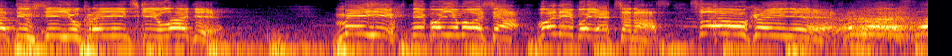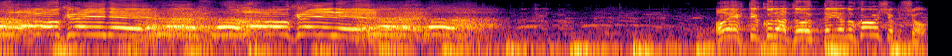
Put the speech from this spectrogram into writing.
Показати всій українській владі. Ми їх не боїмося! Вони бояться нас! Слава Україні! Слава Україні! Слава Україні! Олег, ти куди? До Януковича пішов?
